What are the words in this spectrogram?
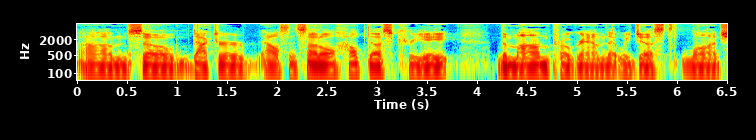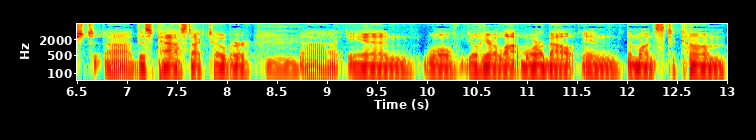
Um, so Dr. Allison Suttle helped us create the mom program that we just launched uh, this past October, mm-hmm. uh, and well, you'll hear a lot more about in the months to come.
